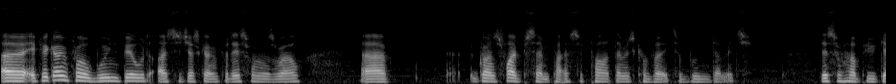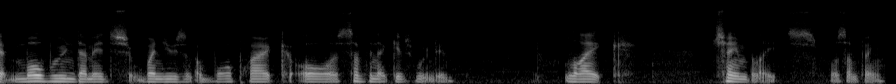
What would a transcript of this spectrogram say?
Uh, if you're going for a wound build, I suggest going for this one as well. Uh, grants 5% passive part damage converted to wound damage. This will help you get more wound damage when using a war pike or something that gives wounding. Like chain blades or something.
